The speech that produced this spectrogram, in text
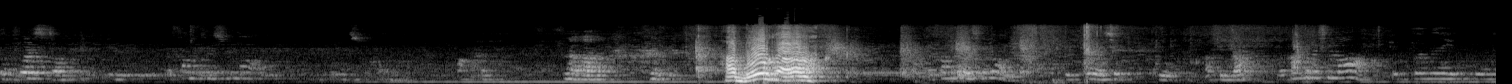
또 풀었어. 3분 쉬나? 아. 아, 아, 뭐가? 3분의 10 나왔네. 6분의 19. 아 진짜? 3분의 10 나와. 6분의 6분의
